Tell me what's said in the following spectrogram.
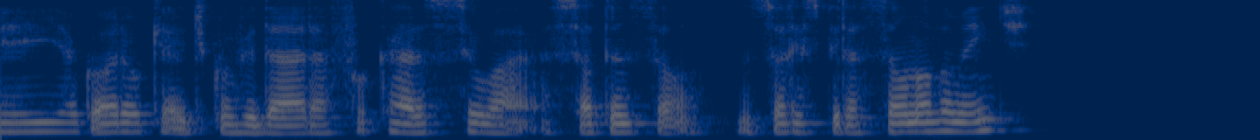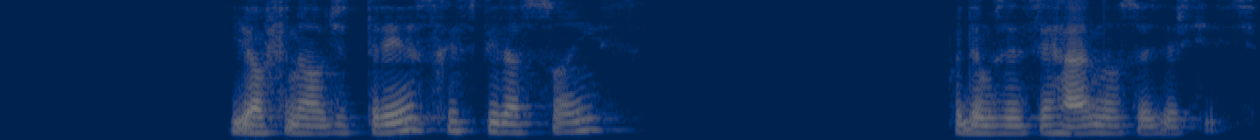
Ok, agora eu quero te convidar a focar a sua, a sua atenção na sua respiração novamente. E ao final de três respirações, podemos encerrar nosso exercício.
